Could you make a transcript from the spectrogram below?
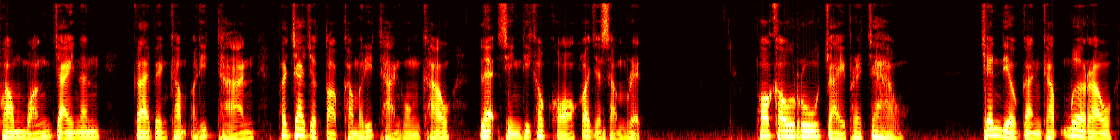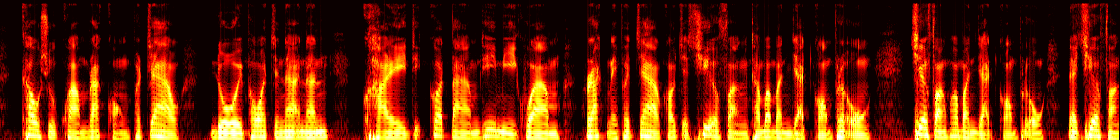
ความหวังใจนั้นกลายเป็นคำอธิษฐาน พระเจ้าจะตอบคำอธิษฐานของเขา และสิ่งที่เขาขอก็จะสำเร็จ เพราะเขารู้ใจพระเจ้า เช่นเดียวกันครับ เมื่อเราเข้าสู่ความรักของพระเจ้า โดยพระวจนะนั้น ใครที่ก็ตามที่มีความรักในพระเจ้า เขาจะเชื่อฟังธรรมบัญญัติของพระองค์ เชื่อฟังพระบัญญัติของพระองค์ และเชื่อฟัง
